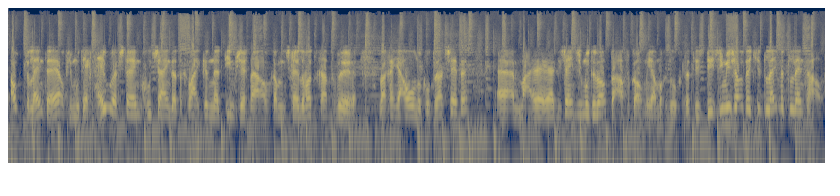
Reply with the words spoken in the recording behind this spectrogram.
ook talenten, hè? of je moet echt heel extreem goed zijn dat er gelijk een eh, team zegt, nou kan me niet schelen wat er gaat gebeuren. We gaan jou onder contract zetten. Eh, maar eh, die centjes moeten wel op tafel komen, jammer genoeg. Dat is, het is niet meer zo dat je het alleen met talent haalt.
